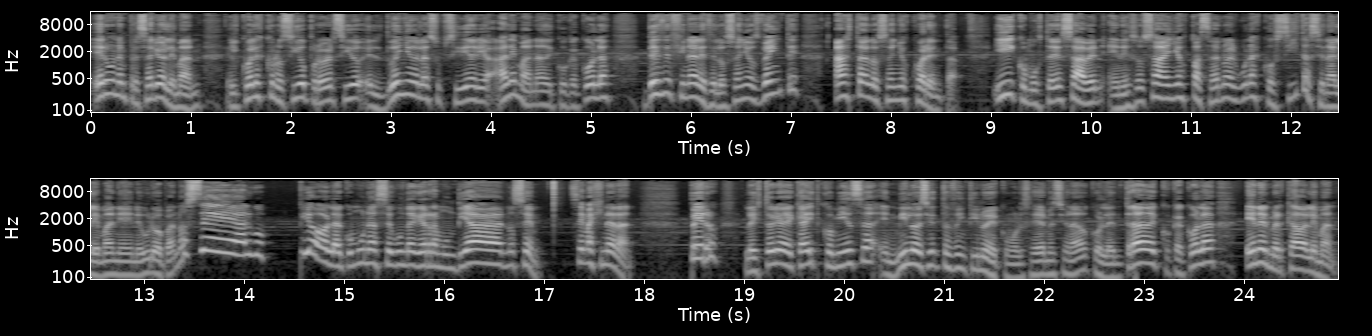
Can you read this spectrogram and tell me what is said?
era un empresario alemán, el cual es conocido por haber sido el dueño de la subsidiaria alemana de Coca-Cola desde finales de los años 20 hasta los años 40. Y como ustedes saben, en esos años pasaron algunas cositas en Alemania y en Europa. No sé, algo piola, como una Segunda Guerra Mundial, no sé, se imaginarán. Pero la historia de Kite comienza en 1929, como les había mencionado, con la entrada de Coca-Cola en el mercado alemán.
